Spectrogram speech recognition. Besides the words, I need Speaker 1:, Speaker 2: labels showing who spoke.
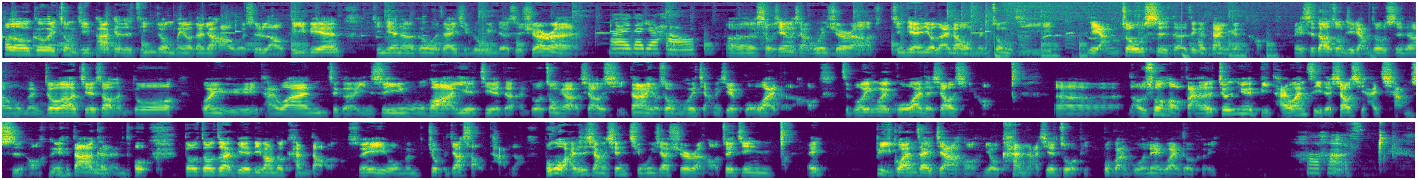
Speaker 1: Hello，各位重疾 Pocket 的听众朋友，大家好，我是老 P 边。今天呢，跟我在一起录音的是 Sharon。
Speaker 2: 嗨，大家好。
Speaker 1: 呃，首先我想问 Sharon 啊，今天又来到我们重疾两周式的这个单元哈。每次到重疾两周式呢，我们都要介绍很多关于台湾这个影视音文化业界的很多重要的消息。当然，有时候我们会讲一些国外的了哈。只不过因为国外的消息哈。呃，老实说哈，反而就是因为比台湾自己的消息还强势哈，因为大家可能都都都在别的地方都看到了，所以我们就比较少谈了。不过我还是想先请问一下 Sharon 哈，最近哎闭关在家哈，有看哪些作品？不管国内外都可以。
Speaker 2: 哈哈，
